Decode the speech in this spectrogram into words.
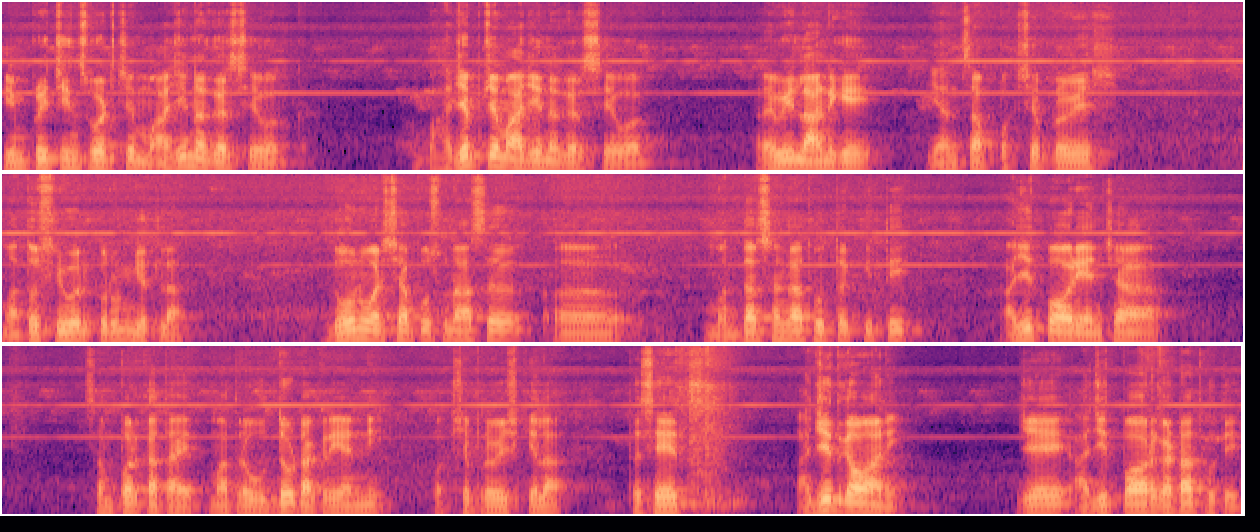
पिंपरी चिंचवडचे माजी नगरसेवक भाजपचे माजी नगरसेवक रवी लांडगे यांचा पक्षप्रवेश मातोश्रीवर करून घेतला. दोन वर्षापासून असं मतदारसंघात होतं की ते अजित पवार यांच्या संपर्कात आहेत. मात्र उद्धव ठाकरे यांनी पक्षप्रवेश केला. तसेच अजित गव्हाणे जे अजित पवार गटात होते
